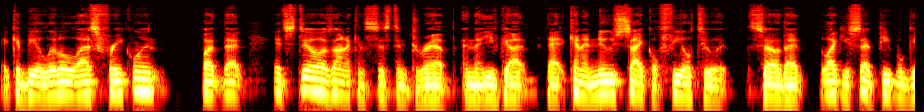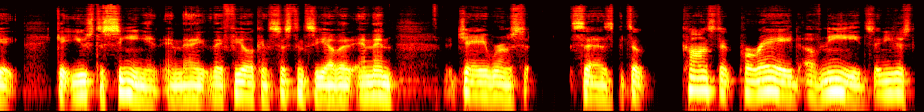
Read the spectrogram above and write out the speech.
it could be a little less frequent, but that it still is on a consistent drip and that you've got that kind of news cycle feel to it. So that, like you said, people get, get used to seeing it and they, they feel a consistency of it. And then Jay Abrams says it's a constant parade of needs and you just,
